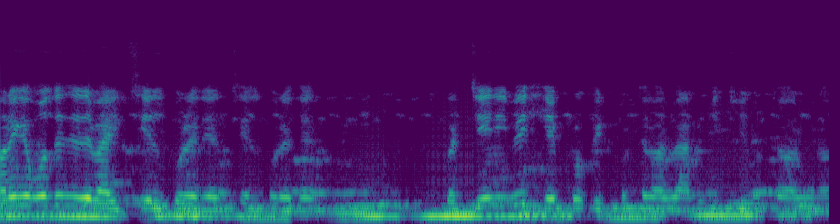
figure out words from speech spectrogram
অনেকে বলতেছে যে ভাই সেল করে দেন সেল করে দেন। বাট যে নিবে সে প্রফিট করতে পারবে, আমি কিছুই করতে পারব না।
